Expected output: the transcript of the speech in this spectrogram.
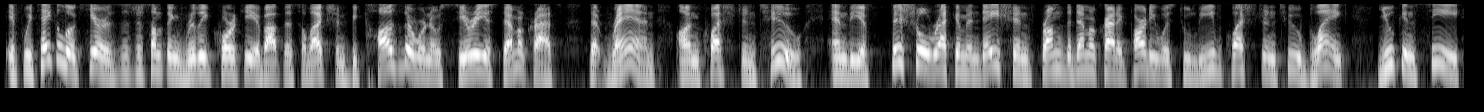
If we take a look here, this is just something really quirky about this election. Because there were no serious Democrats that ran on question two, and the official recommendation from the Democratic Party was to leave question two blank, you can see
